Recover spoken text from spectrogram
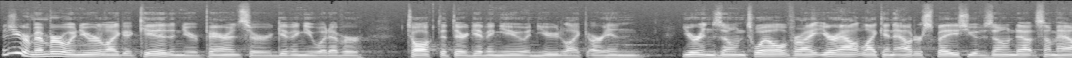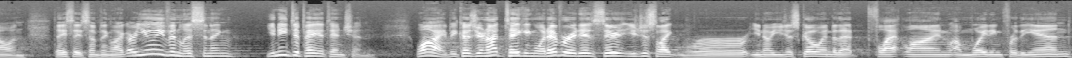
Did you remember when you were like a kid and your parents are giving you whatever talk that they're giving you and you like are in you're in zone 12, right? You're out like in outer space, you have zoned out somehow and they say something like, "Are you even listening? You need to pay attention." Why? Because you're not taking whatever it is serious. You're just like, you know, you just go into that flat line. I'm waiting for the end.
